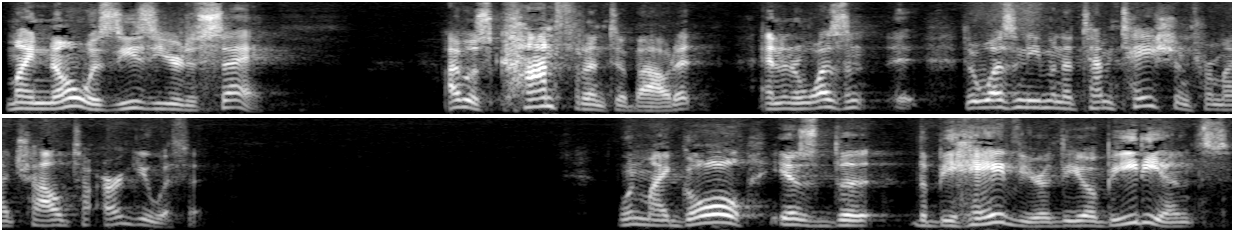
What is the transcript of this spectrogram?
my no was easier to say. I was confident about it, and there wasn't, there wasn't even a temptation for my child to argue with it. When my goal is the, the behavior, the obedience,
